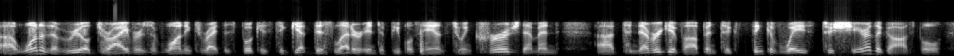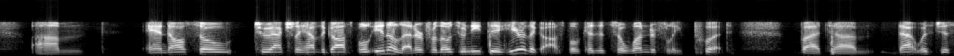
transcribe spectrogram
uh, one of the real drivers of wanting to write this book is to get this letter into people's hands, to encourage them, and uh, to never give up, and to think of ways to share the gospel, um, and also to actually have the gospel in a letter for those who need to hear the gospel because it's so wonderfully put. But um, that was just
